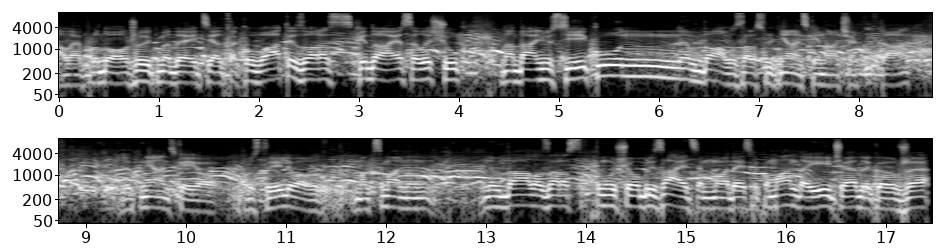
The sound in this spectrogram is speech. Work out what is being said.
Але продовжують медейці атакувати. Зараз скидає Селищук на дальню стійку. Невдало зараз Лютнянський, наче. Так. Лютнянський його прострілював максимально невдало зараз, тому що обрізається медейська команда, і Чедрик вже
